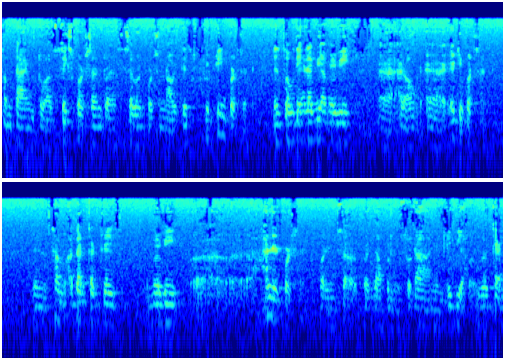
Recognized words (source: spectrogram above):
sometime it was 6%, or 7%, now it is 15%. In Saudi Arabia, maybe uh, around uh, 80%. In some other countries, maybe uh, 100%. For, in, for example, in Sudan, in Libya, we can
